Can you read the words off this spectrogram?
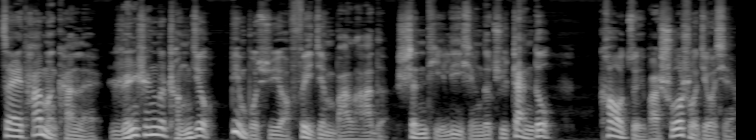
在他们看来，人生的成就并不需要费劲巴拉的身体力行的去战斗，靠嘴巴说说就行。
